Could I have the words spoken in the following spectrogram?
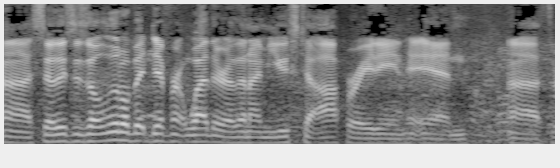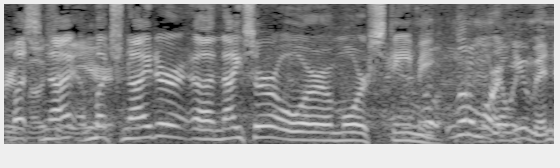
Uh, so this is a little bit different weather than I'm used to operating in uh, through much most ni- of the year. Much nicer, uh, nicer, or more steamy? A little, little more so humid.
